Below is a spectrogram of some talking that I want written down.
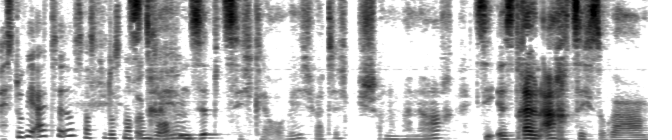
Weißt du, wie alt sie ist? Hast du das noch ist irgendwo 73, glaube ich. Warte, ich schaue nochmal nach. Sie ist 83 sogar.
